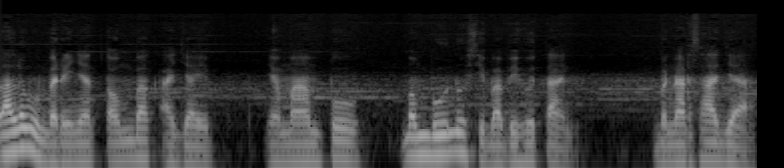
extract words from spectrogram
lalu memberinya tombak ajaib yang mampu membunuh si babi hutan. Benar saja,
